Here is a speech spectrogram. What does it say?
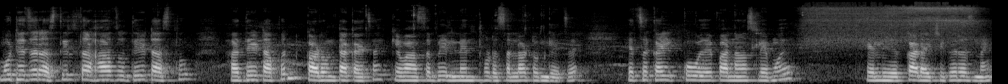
मोठे जर असतील तर हा जो देठ असतो हा देठ आपण काढून टाकायचा किंवा असं बेलण्याने थोडंसं लाटून घ्यायचं आहे. ह्याचं काही कोवळे पानं असल्यामुळे ह्याला काढायची गरज नाही.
